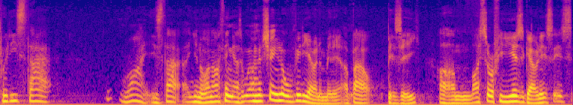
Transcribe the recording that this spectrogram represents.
but is that right? Is that, you know, and I think, I'm going to show you a little video in a minute about busy. Um, I saw a few years ago, and it's, it's,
